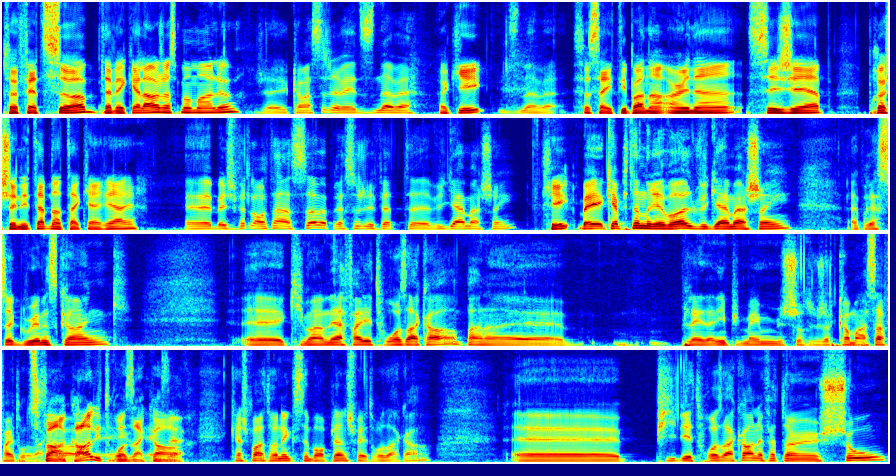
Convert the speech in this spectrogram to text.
Tu as fait sub. Tu avais quel âge à ce moment-là? J'avais commencé, j'avais 19 ans. OK. 19 ans. Ça, ça a été pendant un an. Cégep. Prochaine étape dans ta carrière? Euh, ben, j'ai fait longtemps ça. Après ça, j'ai fait euh, Vulgaire Machin. OK. Ben, Capitaine Révolt, Vulgaire Machin. Après ça, Grimmskunk, euh, qui m'a amené à faire les trois accords pendant euh, plein d'années. Puis même, j'ai recommencé à faire trois Tu fais accords. encore les trois accords? exact. Quand je suis en tournée avec Simple Plan, je fais les trois accords. Euh, puis les trois accords, on a fait un show.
